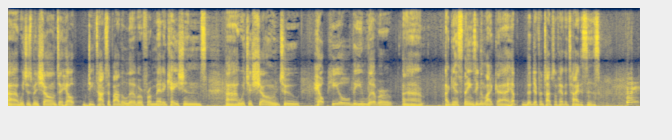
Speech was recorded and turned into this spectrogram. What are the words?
Uh, which has been shown to help detoxify the liver from medications, uh, which is shown to help heal the liver uh, against things even like uh, the different types of hepatitis. Right.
